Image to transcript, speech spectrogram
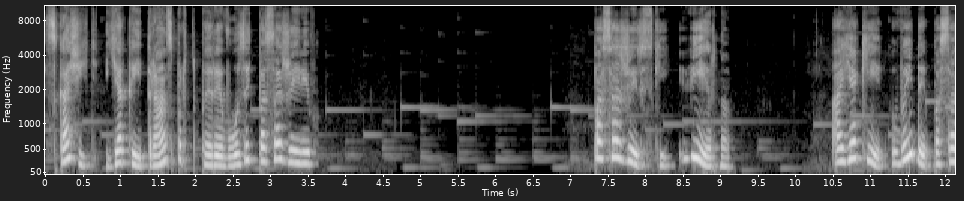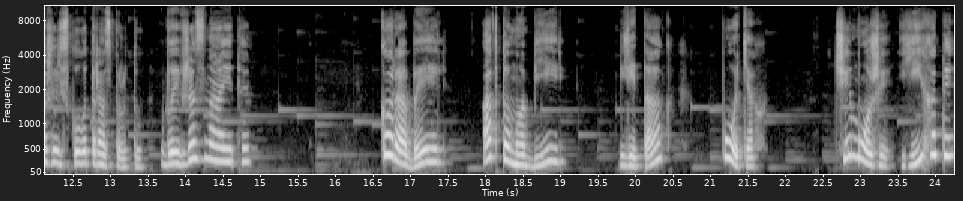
Скажіть, який транспорт перевозить пасажирів? Пасажирський, вірно. А які види пасажирського транспорту ви вже знаєте? Корабель, автомобіль, літак, потяг. Чи може їхати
